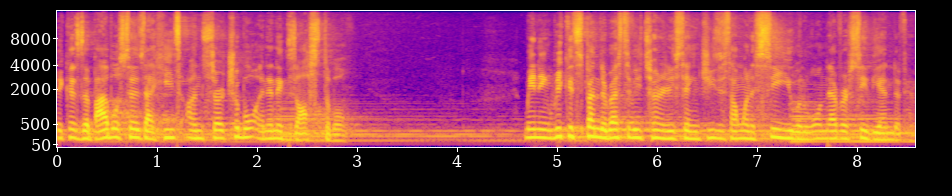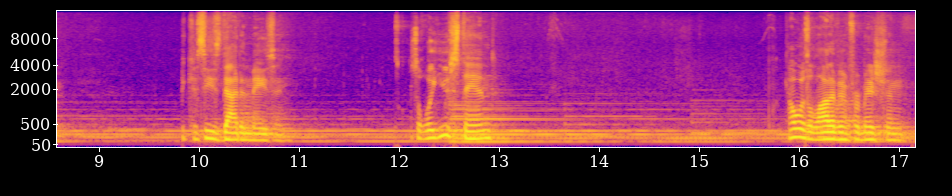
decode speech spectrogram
Because the Bible says that He's unsearchable and inexhaustible. Meaning we could spend the rest of eternity saying, Jesus, I want to see you, and we'll never see the end of Him. Because He's that amazing. So, will you stand? That was a lot of information.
